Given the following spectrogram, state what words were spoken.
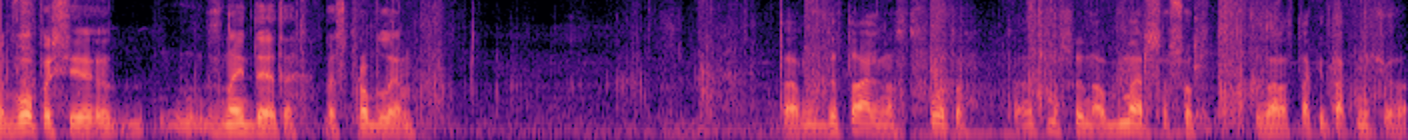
В описі е, знайдете без проблем. Там детально фото. Та машина обмерша, що тут зараз так і так нічого.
